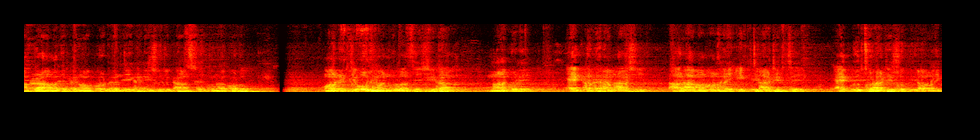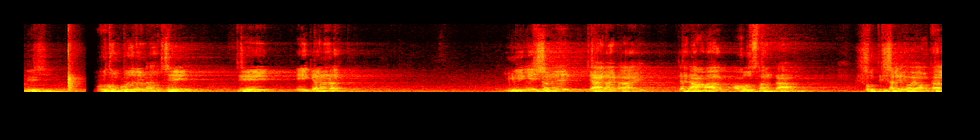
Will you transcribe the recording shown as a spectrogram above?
আপনারা আমাদেরকে নক করবেন, যেখানে সুযোগটা আছে তোমরা করো। মনের যে অভিমানগুলো আছে, সেটা না করে এক কাতারে আমরা আসি, তাহলে আমার মনে হয় একটি লাঠির চেয়ে এক গুচ্ছ লাঠির শক্তিটা অনেক বেশি। প্রথম প্রয়োজনটা হচ্ছে যে এই ক্যানাডা ইমিগ্রেশনের জায়গাটায় যাতে আমার অবস্থানটা শক্তিশালী হয়, অর্থাৎ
